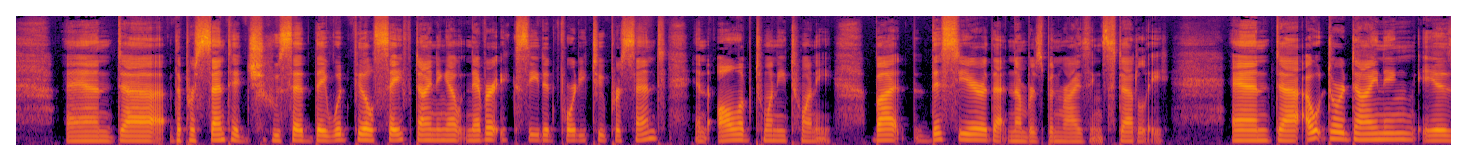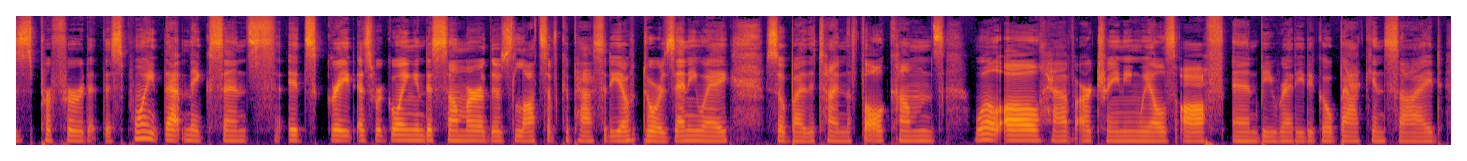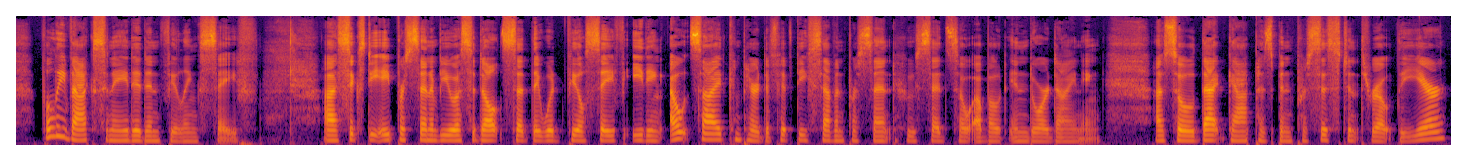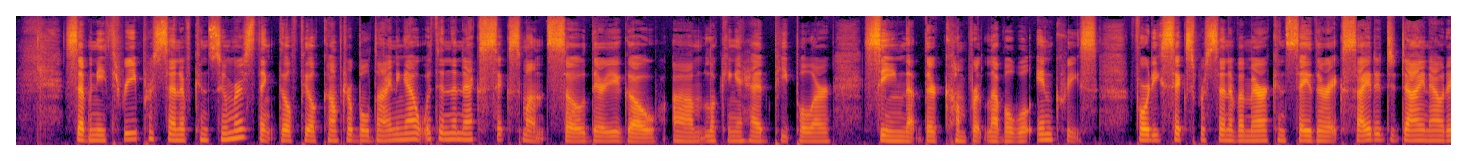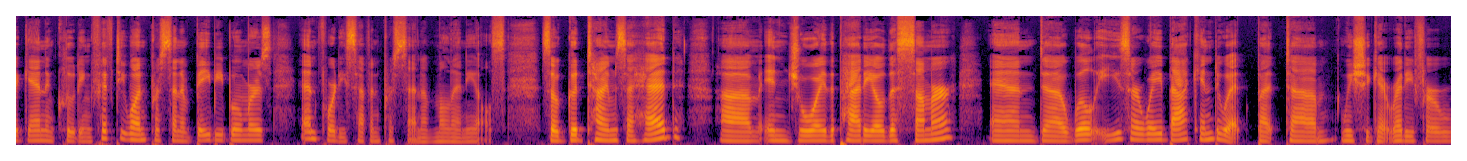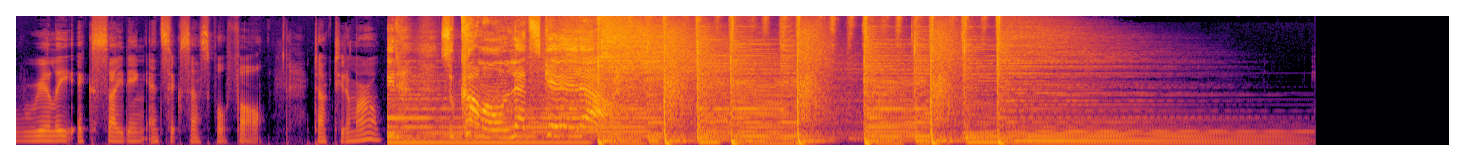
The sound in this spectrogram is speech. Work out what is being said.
And uh, the percentage who said they would feel safe dining out never exceeded 42% in all of 2020. But this year, that number's been rising steadily. And uh, outdoor dining is preferred at this point. That makes sense. It's great as we're going into summer. There's lots of capacity outdoors anyway. So by the time the fall comes, we'll all have our training wheels off and be ready to go back inside, fully vaccinated and feeling safe. Uh, 68% of U.S. adults said they would feel safe eating outside, compared to 57% who said so about indoor dining. Uh, so that gap has been persistent throughout the year. 73% of consumers think they'll feel comfortable dining out within the next six months. So there you go. Um, looking ahead, people are seeing that their comfort level will increase. 46% of Americans say they're excited to dine out again, including 51% of baby boomers and 47% of millennials. So good times ahead. Um, enjoy the patio this summer and uh, we'll ease our way back into it. But um, we should get ready for a really exciting and successful fall. Talk to you tomorrow. So come on, let's get out.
